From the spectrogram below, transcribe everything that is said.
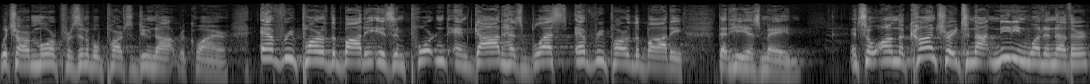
which our more presentable parts do not require. Every part of the body is important, and God has blessed every part of the body that he has made. And so, on the contrary to not needing one another,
